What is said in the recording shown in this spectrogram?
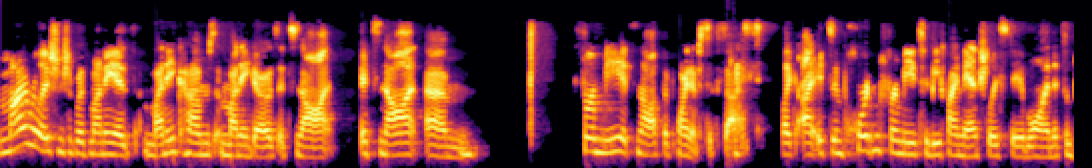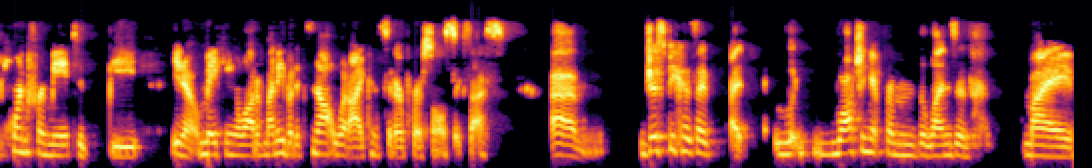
my relationship with money is money comes money goes. It's not it's not um, for me it's not the point of success like I, it's important for me to be financially stable and it's important for me to be you know making a lot of money but it's not what i consider personal success. Um, just because i've I, watching it from the lens of my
